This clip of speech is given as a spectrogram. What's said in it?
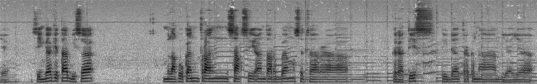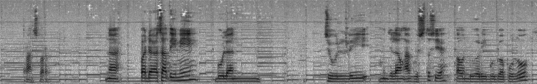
Ya. Sehingga kita bisa melakukan transaksi antar bank secara gratis tidak terkena biaya transfer. Nah pada saat ini bulan Juli menjelang Agustus ya tahun 2020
